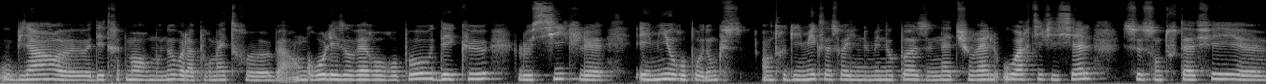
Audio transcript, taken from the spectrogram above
ou bien des traitements hormonaux voilà, pour mettre bah, en gros les ovaires au repos dès que le cycle est mis au repos. Entre guillemets, que ce soit une ménopause naturelle ou artificielle, ce sont tout à fait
